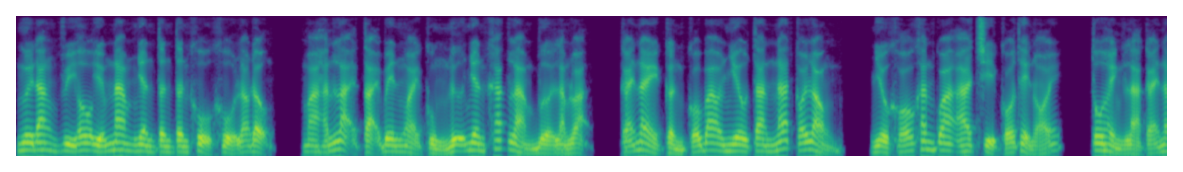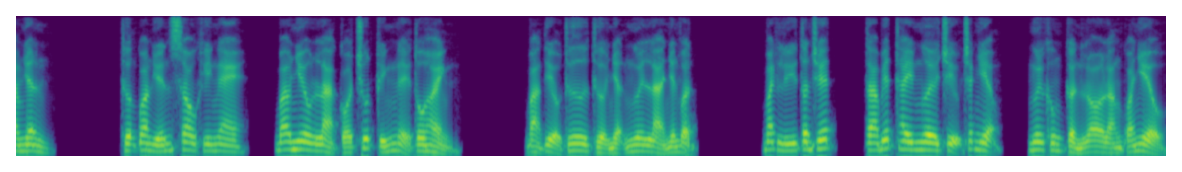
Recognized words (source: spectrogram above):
Ngươi đang vì âu yếm nam nhân tân tân khổ khổ lao động, mà hắn lại tại bên ngoài cùng nữ nhân khác làm bừa làm loạn, cái này cần có bao nhiêu tan nát cõi lòng, nhiều khó khăn qua a chỉ có thể nói, tô hành là cái nam nhân. Thượng quan yến sau khi nghe, bao nhiêu là có chút kính nể tô hành. Bản tiểu thư thừa nhận ngươi là nhân vật bách lý tân chết, ta biết thay ngươi chịu trách nhiệm, ngươi không cần lo lắng quá nhiều.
